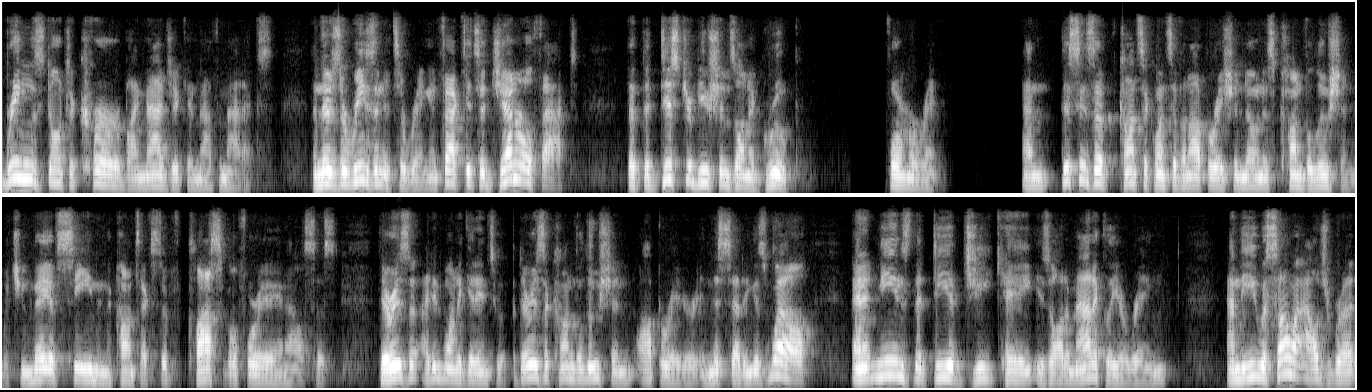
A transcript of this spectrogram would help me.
rings don't occur by magic in mathematics. And there's a reason it's a ring. In fact, it's a general fact that the distributions on a group form a ring. And this is a consequence of an operation known as convolution, which you may have seen in the context of classical Fourier analysis. There is, I didn't want to get into it, but there is a convolution operator in this setting as well. And it means that D of GK is automatically a ring. And the Iwasawa algebra,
